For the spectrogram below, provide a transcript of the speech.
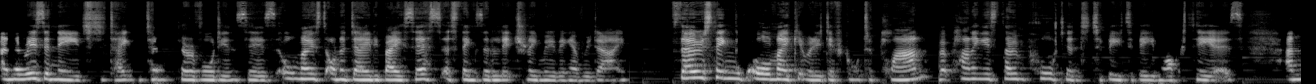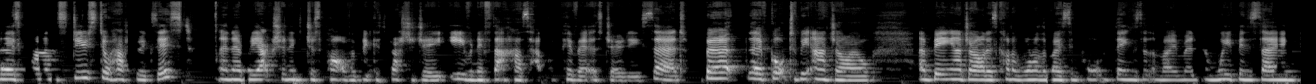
And there is a need to take the temperature of audiences almost on a daily basis as things are literally moving every day. Those things all make it really difficult to plan, but planning is so important to B2B marketeers. And those plans do still have to exist, and every action is just part of a bigger strategy, even if that has had to pivot, as Jodie said. But they've got to be agile, and being agile is kind of one of the most important things at the moment. And we've been saying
